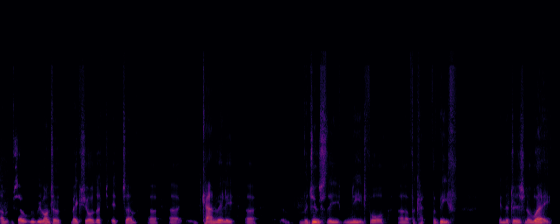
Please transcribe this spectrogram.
Um, so we, we, want to make sure that it um, uh, uh, can really uh, reduce the need for, uh, for for beef in the traditional way,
